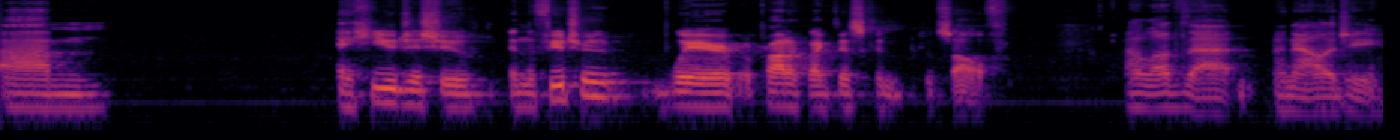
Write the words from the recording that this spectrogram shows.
um, a huge issue in the future where a product like this could could solve. I love that analogy.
